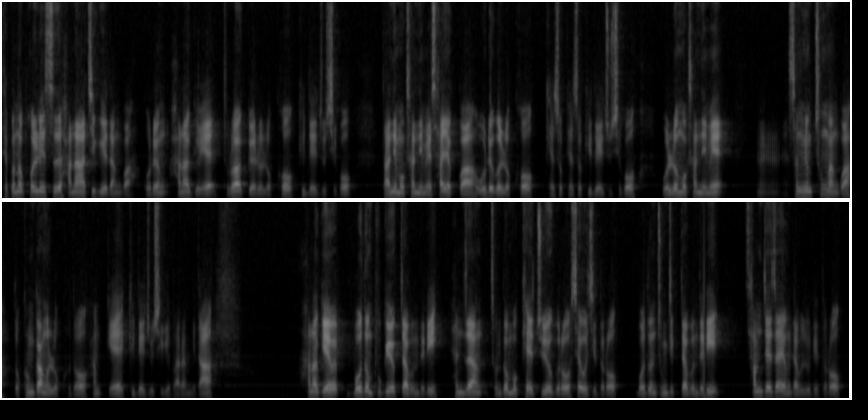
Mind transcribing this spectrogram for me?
테크노폴리스 하나 지교회당과 고령 하나교회 두루학교회를 놓고 기도해 주시고 담임 목사님의 사역과 오력을 놓고 계속해서 기도해 주시고 원로 목사님의 음, 성령 충만과 또 건강을 놓고도 함께 기도해 주시기 바랍니다. 하나교회 모든 부교역자분들이 현장 전도 목회 주역으로 세워지도록 모든 중직자분들이 삼제자 응답을 누리도록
